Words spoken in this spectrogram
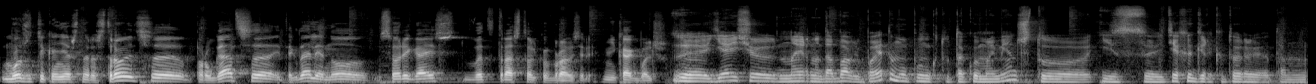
Можете, конечно, расстроиться, поругаться и так далее, но sorry, guys, в этот раз только в браузере, никак больше. Э, я еще, наверное, добавлю по этому пункту такой момент, что из тех игр, которые там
